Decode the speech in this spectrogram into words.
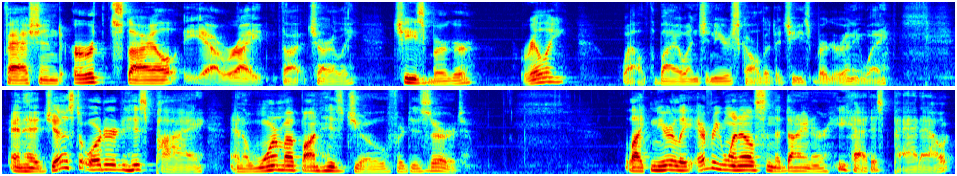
fashioned Earth style, yeah, right, thought Charlie, cheeseburger. Really? Well, the bioengineers called it a cheeseburger anyway. And had just ordered his pie and a warm up on his Joe for dessert. Like nearly everyone else in the diner, he had his pad out,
